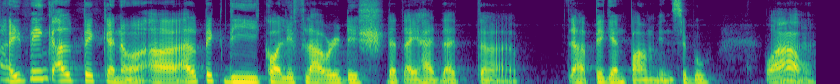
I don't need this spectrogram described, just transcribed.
I think I'll pick ano, uh, I'll pick the cauliflower dish that I had at uh, uh, Pig and Palm in Cebu. Wow.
